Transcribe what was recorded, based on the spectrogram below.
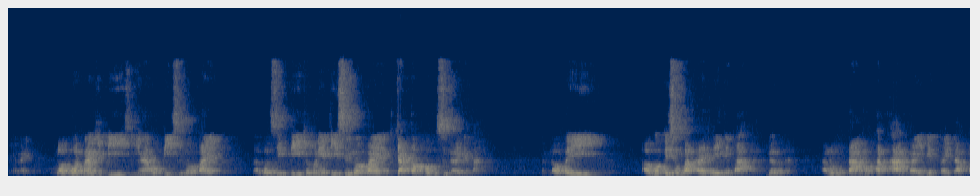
เห็นไหม เราบวชมากี่ปีสี่ห้าหกปีสื่อเราไปแล้วก็สิบปีจบปริญญาตรีสื่อเราไปจับต้องความรู้สึกอะไรได้บ้างเอาไปเอามาเป็นสมบัติอะไรตัวเองได้บ้างเรื่องนั้นอารมณ์ต่างก็พัดผ่านไปเรียนไปดับไป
